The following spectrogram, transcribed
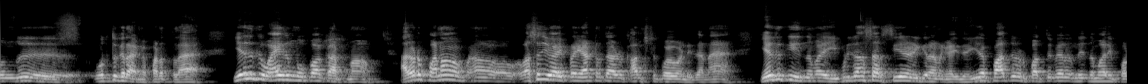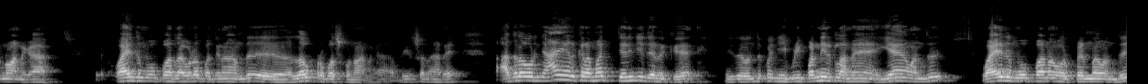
வந்து ஒத்துக்கிறாங்க படத்தில். எதுக்கு வயது மூப்பாக காட்டணும்? அதோட பணம் வசதி வாய்ப்பை ஏற்றத்தாழ்வு காமிச்சிட்டு போக வேண்டியதானே எதுக்கு இந்த மாதிரி இப்படி தான் சார் சீரழிக்கிறானுங்க? இதை இதை பார்த்து ஒரு பத்து பேர் வந்து இந்த மாதிரி பண்ணுவானுங்க? வயது மூப்பாக இருந்தால் கூட பார்த்தீங்கன்னா வந்து லவ் ப்ரப்போஸ் பண்ணுவானுங்க அப்படின்னு சொன்னார். அதில் ஒரு நியாயம் இருக்கிற மாதிரி தெரிஞ்சுது எனக்கு. இது வந்து கொஞ்சம் இப்படி பண்ணியிருக்கலாமே ஏன் வந்து வயது மூப்பான ஒரு பெண்ணை வந்து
